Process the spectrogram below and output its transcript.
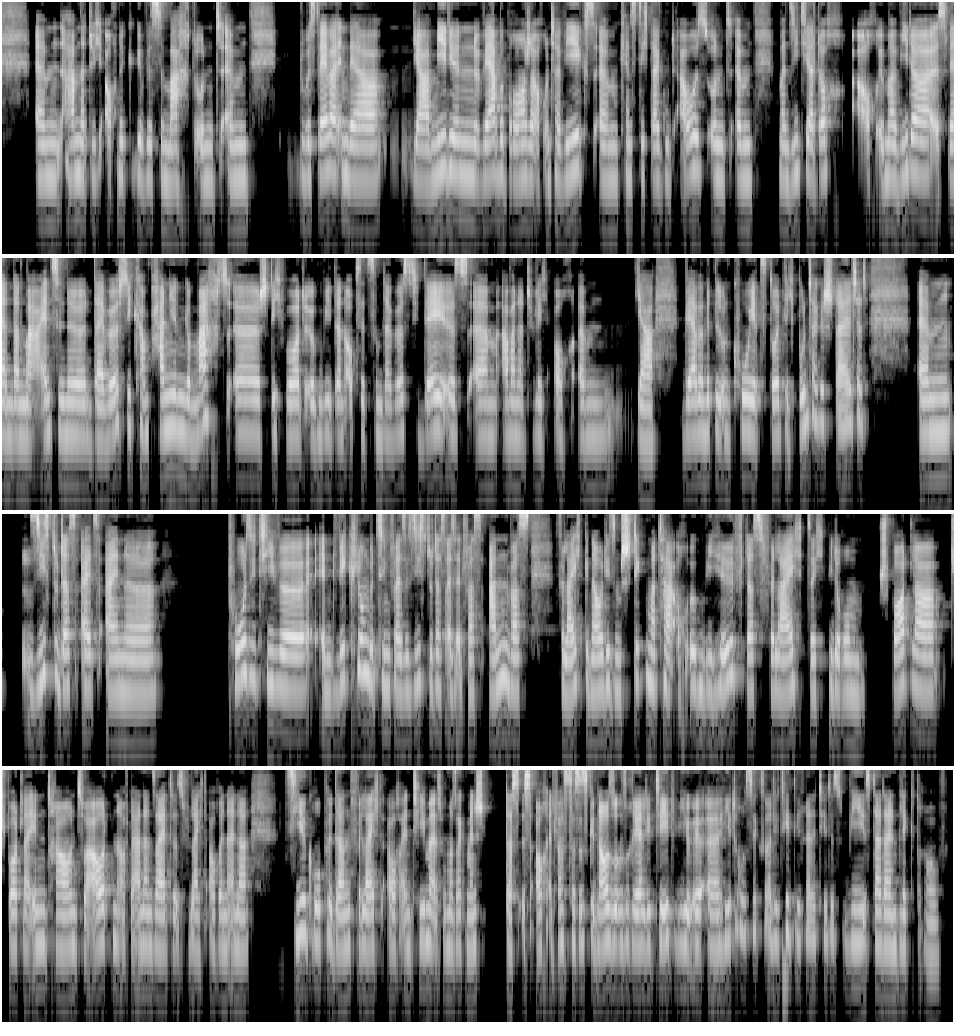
ähm, haben natürlich auch eine gewisse Macht. Und ähm, du bist selber in der ja, Medien, Werbebranche auch unterwegs, ähm, kennst dich da gut aus und ähm, man sieht ja doch auch immer wieder, es werden dann mal einzelne Diversity-Kampagnen gemacht, äh, Stichwort irgendwie dann, ob es jetzt zum Diversity Day ist, ähm, aber natürlich auch ähm, ja Werbemittel und Co. jetzt deutlich bunter gestaltet. Ähm, siehst du das als eine positive Entwicklung, beziehungsweise siehst du das als etwas an, was vielleicht genau diesem Stigmata auch irgendwie hilft, dass vielleicht sich wiederum Sportler, SportlerInnen trauen zu outen. Auf der anderen Seite ist vielleicht auch in einer Zielgruppe dann vielleicht auch ein Thema ist, wo man sagt, Mensch, das ist auch etwas, das ist genauso unsere Realität, wie äh, Heterosexualität die Realität ist. Wie ist da dein Blick drauf?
